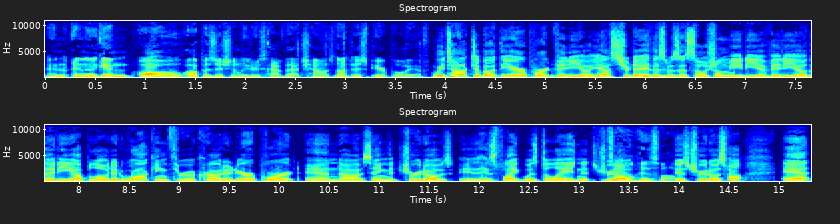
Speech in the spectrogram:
And and again, all opposition leaders have that challenge, not just Pierre Poilievre. We talked about the airport video yesterday. Mm-hmm. This was a social media video that he uploaded walking through a crowded airport and uh, saying that Trudeau's his, his flight was delayed and it's Trudeau all his fault. Is Trudeau's fault. And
